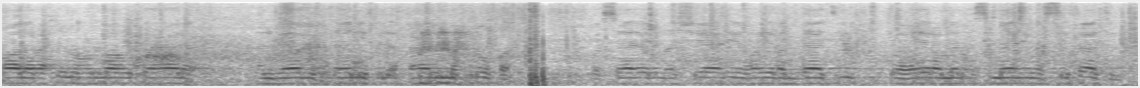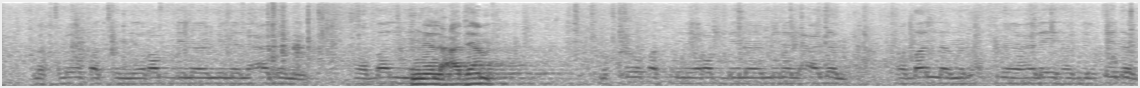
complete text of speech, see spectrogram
قال رحمه الله تعالى الباب الثاني في الأفعال المخلوقة وسائر الأشياء غير الذات وغير من الأسماء والصفات مخلوقة لربنا من العدم وضل من العدم. مخلوقة لربنا من العدم وضل من أثنى عليها بالقدم.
